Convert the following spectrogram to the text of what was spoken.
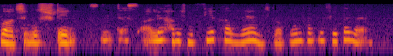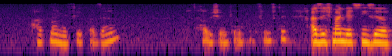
Warte, muss stehen. Sind das alle? Habe ich nur vier Kasernen? Ich glaube, man hat nur vier Kasernen. Hat man nur vier Kasernen? Habe ich irgendwie noch eine fünfte? Also ich meine jetzt diese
